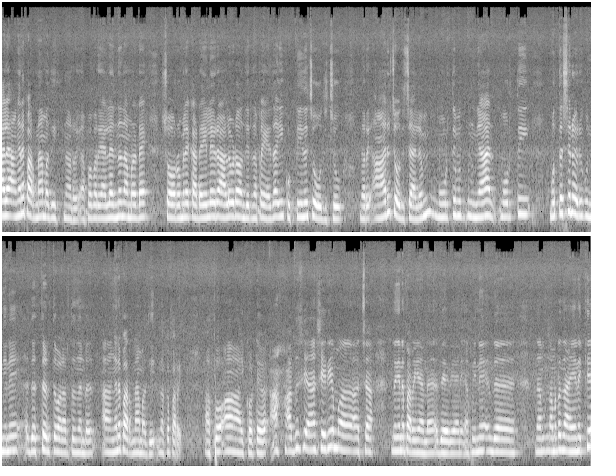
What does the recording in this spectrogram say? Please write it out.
അല്ല അങ്ങനെ പറഞ്ഞാൽ മതി എന്ന് പറയും. അപ്പോൾ പറയും അല്ല ഇന്ന് നമ്മുടെ ഷോറൂമിലെ കടയിലെ ഒരാൾ ഇവിടെ വന്നിരുന്നു അപ്പോൾ ഏതാ ഈ കുട്ടീന്ന് ചോദിച്ചു? എന്ന് പറയും. ആര് ചോദിച്ചാലും മൂർത്തി ഞാൻ മൂർത്തി മുത്തശ്ശൻ ഒരു കുഞ്ഞിനെ ദത്തെടുത്ത് വളർത്തുന്നുണ്ട് അങ്ങനെ പറഞ്ഞാൽ മതി എന്നൊക്കെ പറയും. അപ്പോൾ ആ ആയിക്കോട്ടെ. ആ അത് ശരി അച്ഛാ എന്നിങ്ങനെ പറയാണ് ദേവയാനി. പിന്നെ ഇത് നമ്മുടെ നയനയ്ക്ക്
